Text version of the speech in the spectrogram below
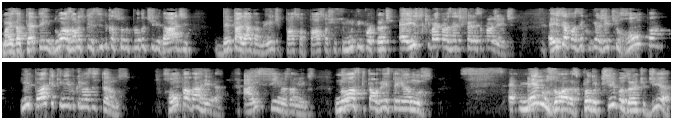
Mas até tem duas aulas específicas sobre produtividade, detalhadamente, passo a passo. Acho isso muito importante. É isso que vai trazer a diferença para a gente. É isso que vai fazer com que a gente rompa, não importa que nível que nós estamos, rompa a barreira. Aí sim, meus amigos, nós que talvez tenhamos é, menos horas produtivas durante o dia,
